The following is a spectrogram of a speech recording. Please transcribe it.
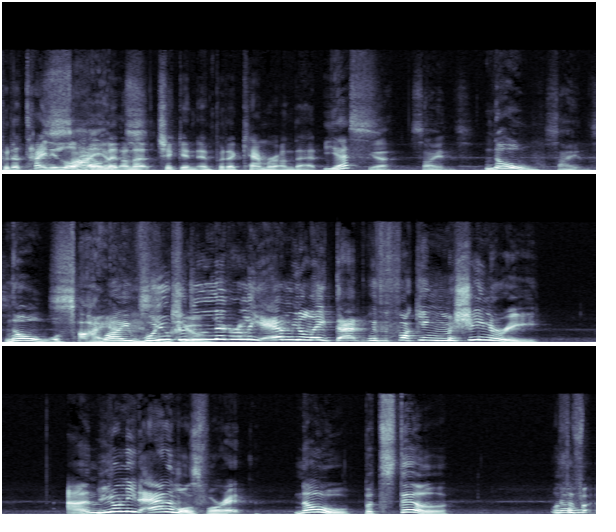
Put a tiny little helmet on a chicken and put a camera on that. Yes. Yeah. Science. No, Science. no. Science. Why You wouldn't could you? literally emulate that with fucking machinery. and You don't need animals for it. No, but still. What No, the fu-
